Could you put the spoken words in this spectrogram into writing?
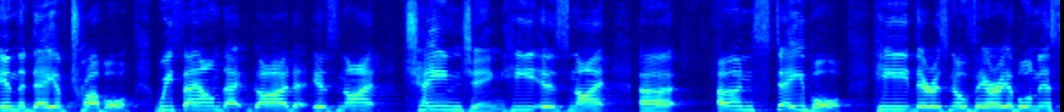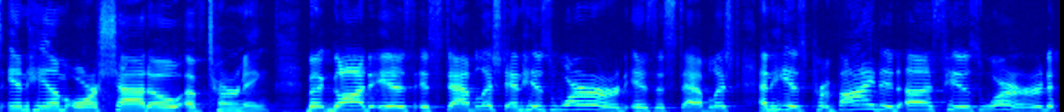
in the day of trouble. We found that God is not changing, He is not uh, unstable. He, there is no variableness in him or shadow of turning. But God is established and His Word is established, and He has provided us His Word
